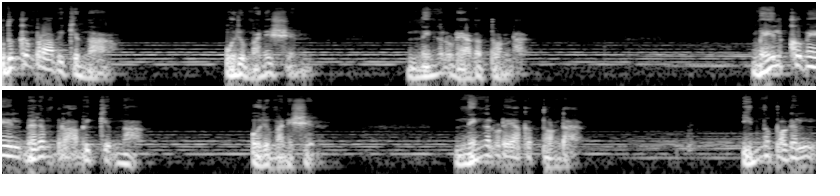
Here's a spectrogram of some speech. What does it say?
പുതുക്കം പ്രാപിക്കുന്ന ഒരു മനുഷ്യൻ നിങ്ങളുടെ അകത്തുണ്ട്. മേൽക്കുമേൽ ബലം പ്രാപിക്കുന്ന ഒരു മനുഷ്യൻ നിങ്ങളുടെ അകത്തുണ്ട്. ഇന്ന് പകൽ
